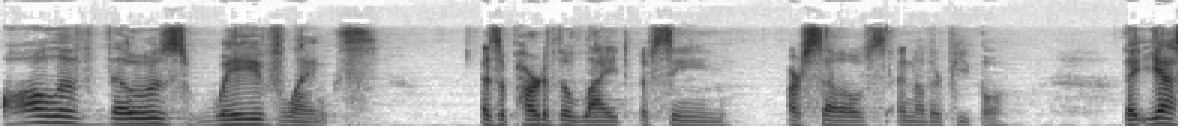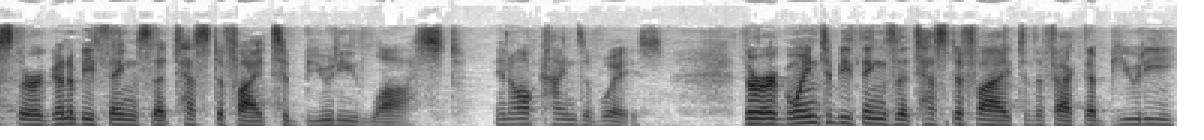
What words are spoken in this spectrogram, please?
all of those wavelengths as a part of the light of seeing ourselves and other people. That yes, there are going to be things that testify to beauty lost in all kinds of ways. There are going to be things that testify to the fact that beauty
